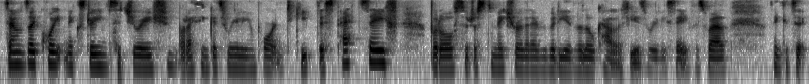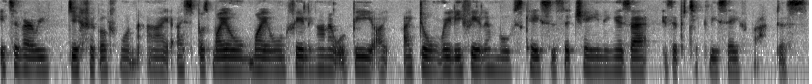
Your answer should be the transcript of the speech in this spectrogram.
It sounds like quite an extreme situation, but I think it's really important to keep this pet safe, but also just to make sure that everybody in the locality is really safe as well. I think it's a it's a very difficult one, I, I suppose my own my own feeling on it would be I, I don't really feel in most cases that chaining is a is a particularly safe practice.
